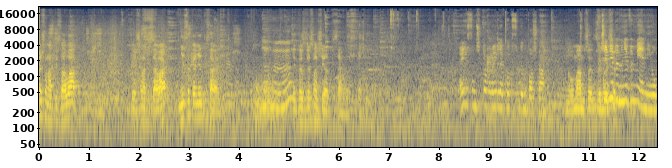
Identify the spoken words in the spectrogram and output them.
Pierwsza napisała. Pierwsza napisała. Nic takiego nie odpisałem. Mhm. Tylko z grzeczności odpisałem. A jestem ciekawa, na ile koksu bym poszła. No mam, że... że Ciebie bym nie wymienił.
